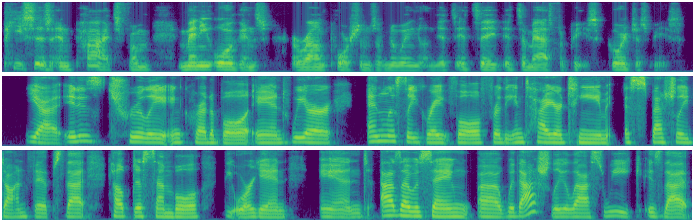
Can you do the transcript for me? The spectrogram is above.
pieces and parts from many organs around portions of New England. It's it's a it's a masterpiece, gorgeous piece. Yeah, it is truly incredible. And we are endlessly grateful for the entire team, especially Don Phipps, that helped assemble the organ. And as I was saying uh, with Ashley last week, is that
